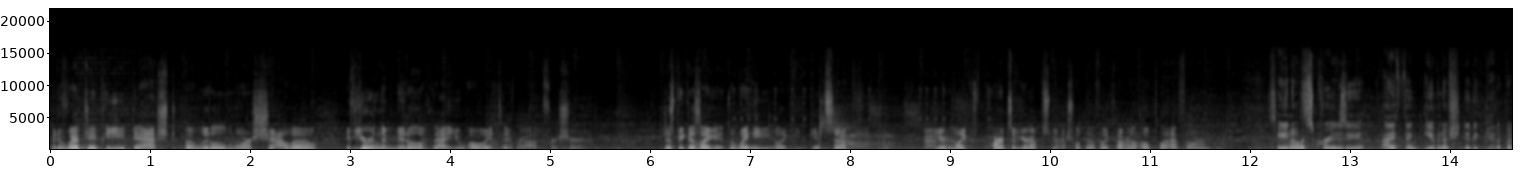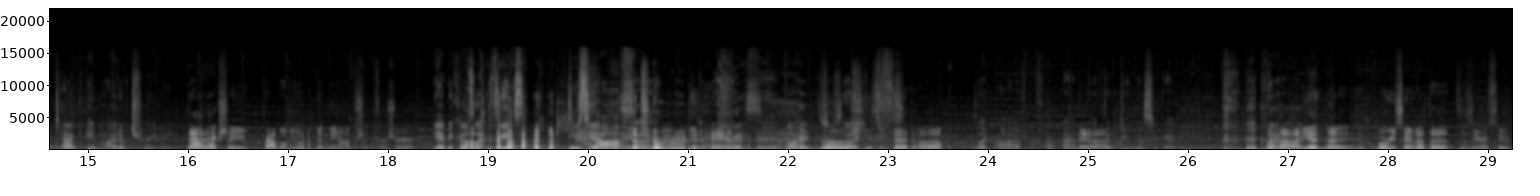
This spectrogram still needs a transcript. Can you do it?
But if WebJP dashed a little more shallow, if you're in the middle of that, you always hit Rob for sure. Just because like the way he like he gets up, you're like parts of your up smash will definitely cover the whole platform. You know what's crazy? I think even if she did a get up attack, it might have traded. That actually probably would have been the option for sure. Yeah, because like do you see how Such know, a rude enhance, like bro. she's like she's fed up. He's like, oh, I have to, I have, I Yeah. have to do this again. But uh, yeah, no, what were you saying about the, the zero suit?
